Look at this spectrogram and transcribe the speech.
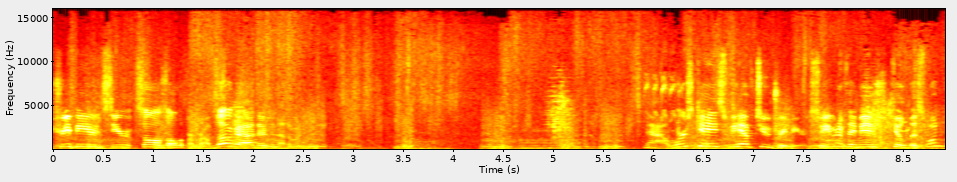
Treebeard solves all of our problems. Oh god, there's another one. Now, worst case, we have two Treebeards. So even if they manage to kill this one,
